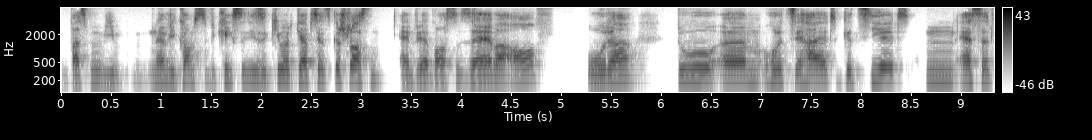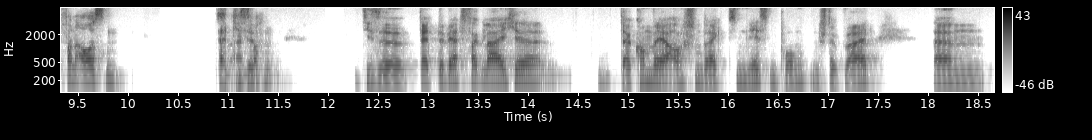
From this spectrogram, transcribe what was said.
was, wie, ne, wie kommst du, wie kriegst du diese Keyword Gaps jetzt geschlossen? Entweder baust du selber auf oder du ähm, holst dir halt gezielt ein Asset von außen. Ja, diese, diese Wettbewerbsvergleiche, da kommen wir ja auch schon direkt zum nächsten Punkt ein Stück weit. Ähm,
